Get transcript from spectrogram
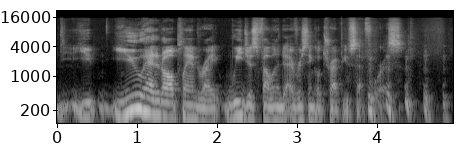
you you had it all planned right we just fell into every single trap you set for us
